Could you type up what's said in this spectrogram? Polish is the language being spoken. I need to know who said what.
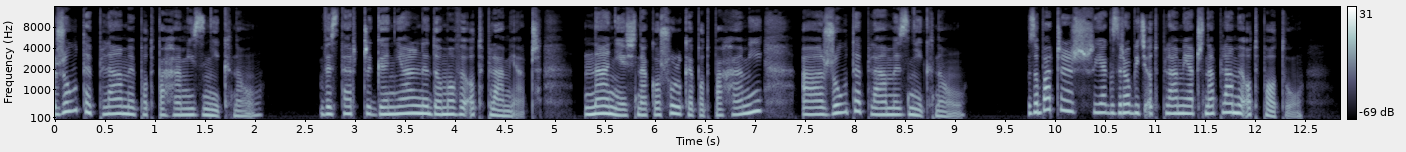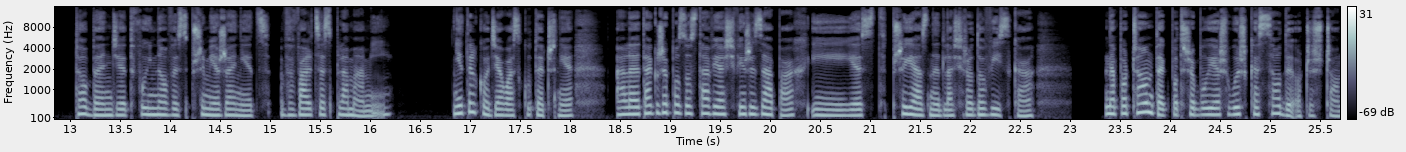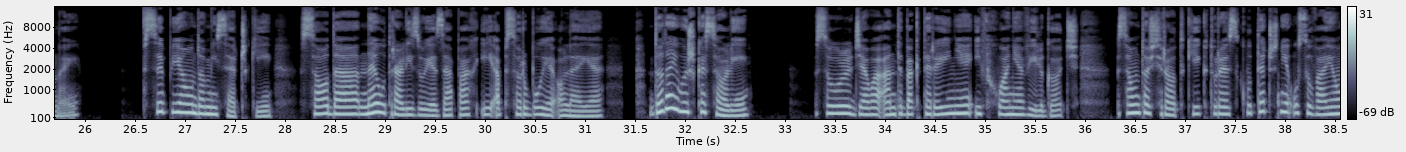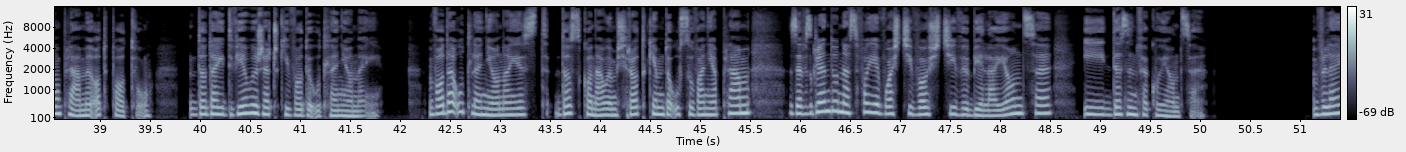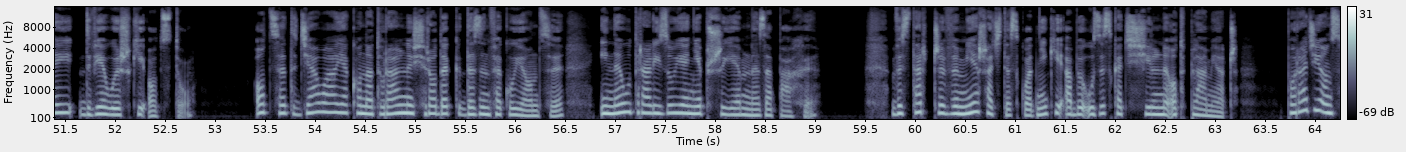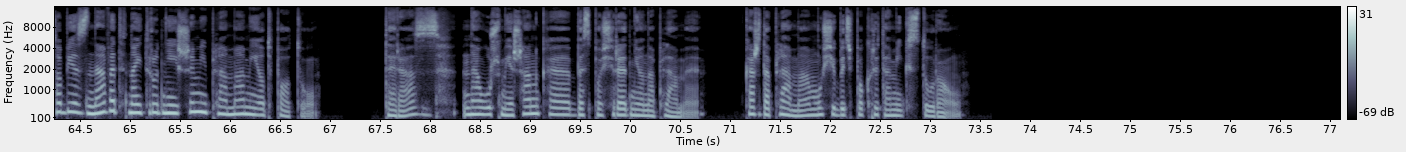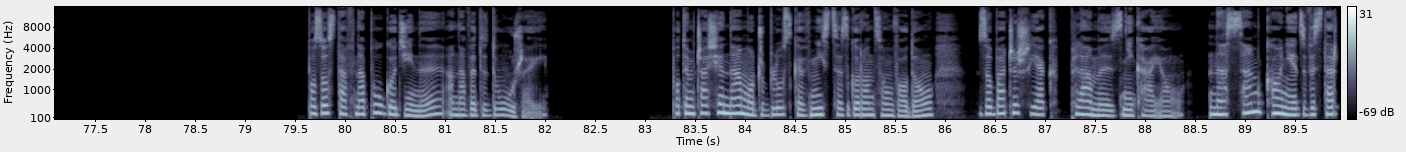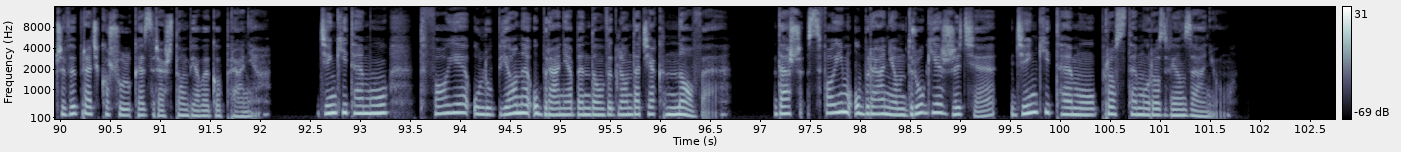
Speaker 1: Żółte plamy pod pachami znikną. Wystarczy genialny domowy odplamiacz. Nanieś na koszulkę pod pachami, a żółte plamy znikną. Zobaczysz, jak zrobić odplamiacz na plamy od potu. To będzie twój nowy sprzymierzeniec w walce z plamami. Nie tylko działa skutecznie, ale także pozostawia świeży zapach i jest przyjazny dla środowiska. Na początek potrzebujesz łyżkę sody oczyszczonej. Wsyp ją do miseczki. Soda neutralizuje zapach i absorbuje oleje. Dodaj łyżkę soli. Sól działa antybakteryjnie i wchłania wilgoć. Są to środki, które skutecznie usuwają plamy od potu. Dodaj dwie łyżeczki wody utlenionej. Woda utleniona jest doskonałym środkiem do usuwania plam ze względu na swoje właściwości wybielające i dezynfekujące. Wlej dwie łyżki octu. Ocet działa jako naturalny środek dezynfekujący i neutralizuje nieprzyjemne zapachy. Wystarczy wymieszać te składniki, aby uzyskać silny odplamiacz. Poradzi on sobie z nawet najtrudniejszymi plamami od potu. Teraz nałóż mieszankę bezpośrednio na plamy. Każda plama musi być pokryta miksturą. Pozostaw na pół godziny, a nawet dłużej. Po tym czasie namocz bluzkę w misce z gorącą wodą. Zobaczysz, jak plamy znikają. Na sam koniec wystarczy wyprać koszulkę z resztą białego prania. Dzięki temu twoje ulubione ubrania będą wyglądać jak nowe. Dasz swoim ubraniom drugie życie dzięki temu prostemu rozwiązaniu.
